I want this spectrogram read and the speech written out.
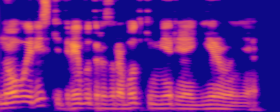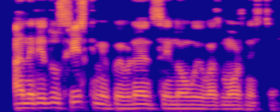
Новые риски требуют разработки мер реагирования, а наряду с рисками появляются и новые возможности.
